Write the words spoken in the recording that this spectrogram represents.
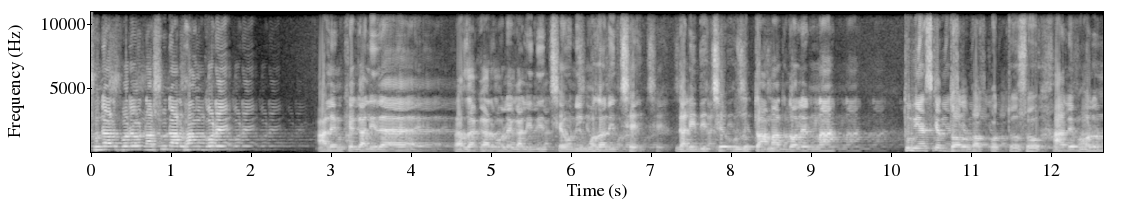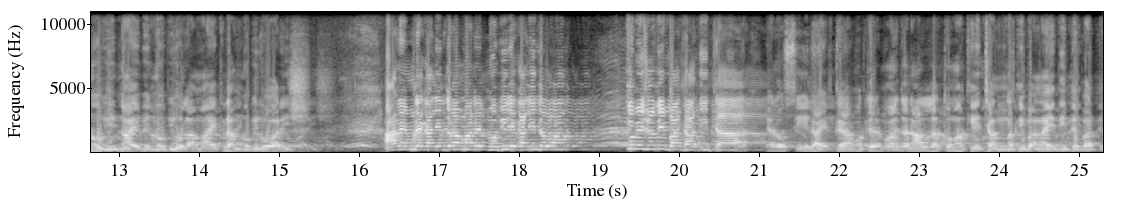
শোনার পরেও না শোনার ভান করে, আলেমকে গালি দেয়। রাজাকার বলে গালি দিচ্ছে, উনি মজা নিচ্ছে। গালি দিচ্ছে, হুজুর তো আমার দলের না। তুমি আজকে দল ভাগ করতেছো। আলেম হলো নবী, নায়েবে নবী, ওলামা একরাম, নবীর ওয়ারিস আলেম রে গালি দেওয়া মারে নবীরে গালি দেওয়া। তুমি যদি বাধা দিতা এর সিরায় কিয়ামতের ময়দানে আল্লাহ তোমাকে জান্নাতি বানাই দিতে পারত।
